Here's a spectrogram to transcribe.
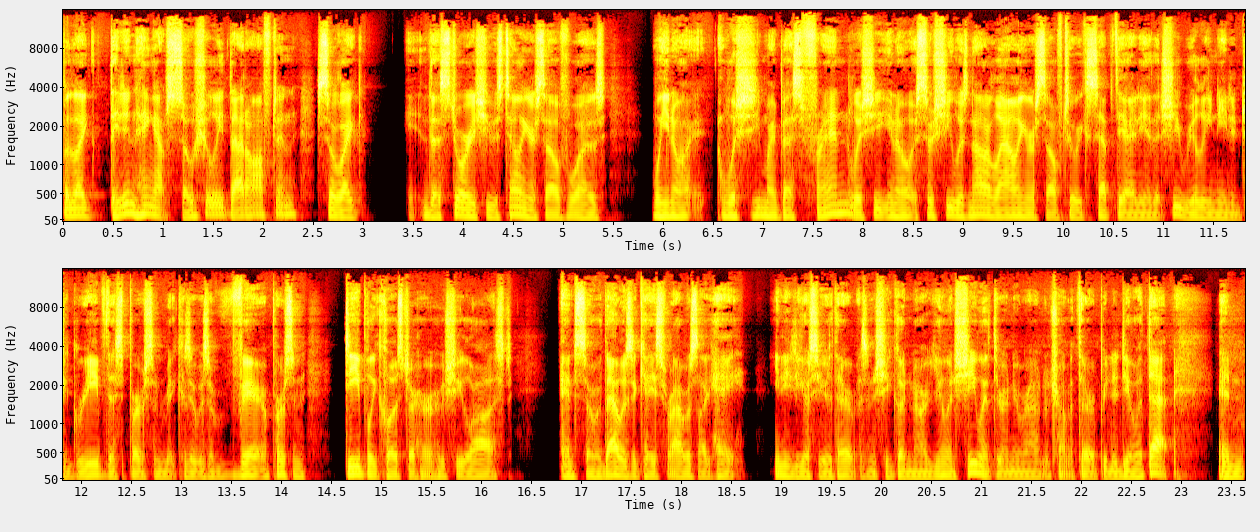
but like they didn't hang out socially that often. So like the story she was telling herself was, well, you know, was she my best friend? Was she, you know, so she was not allowing herself to accept the idea that she really needed to grieve this person because it was a very a person deeply close to her who she lost. And so that was a case where I was like, hey, you need to go see your therapist. And she couldn't argue. And she went through a new round of trauma therapy to deal with that. And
